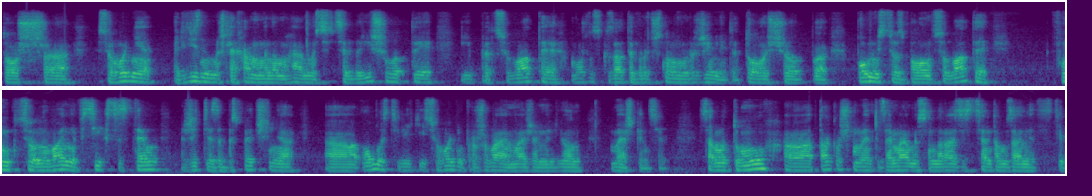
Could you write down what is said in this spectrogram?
Тож е, сьогодні різними шляхами ми намагаємося це вирішувати і працювати, можна сказати, в ручному режимі для того, щоб е, повністю збалансувати функціонування всіх систем життєзабезпечення області, в якій сьогодні проживає майже мільйон мешканців. Саме тому е, також ми займаємося наразі з центром зайнятості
